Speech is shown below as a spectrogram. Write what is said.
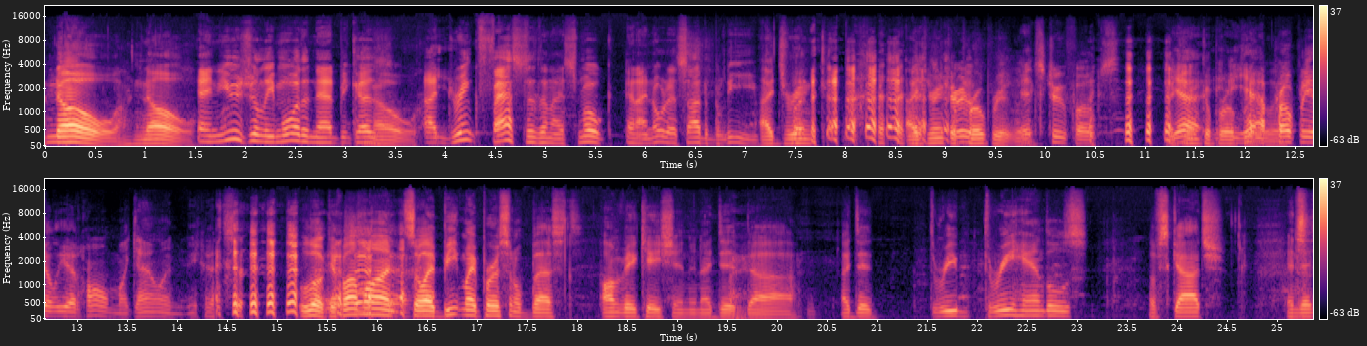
no no and usually more than that because No. I drink faster than I smoke, and I know that's hard to believe. i drink i drink True. appropriately It's true, folks. I yeah, drink appropriately. yeah, appropriately at home, a gallon. Look, if I'm on, so I beat my personal best on vacation, and I did, uh, I did three three handles of scotch, and then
